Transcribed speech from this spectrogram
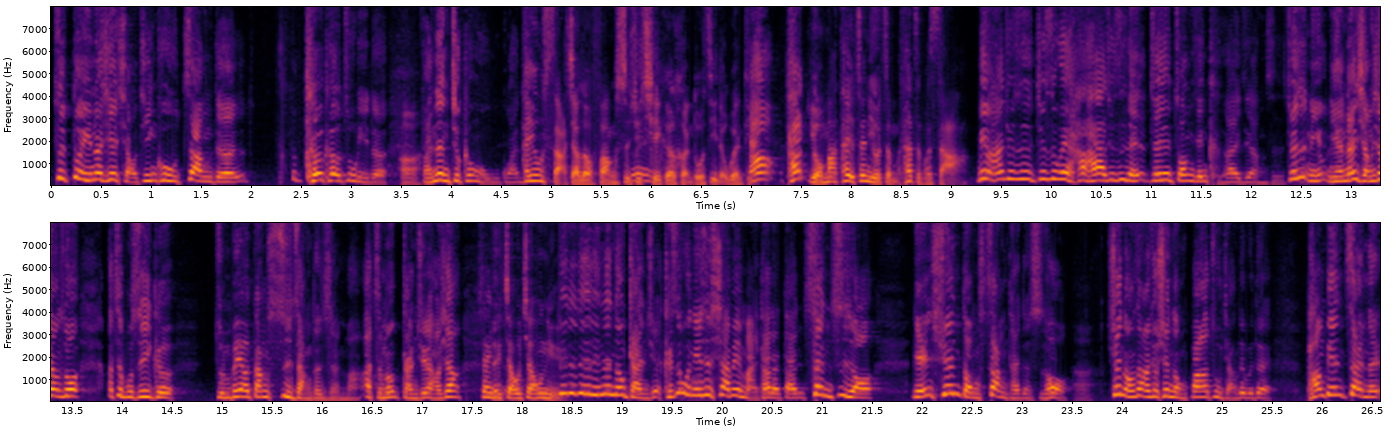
这对于那些小金库账的。苛刻助理的啊，反正就跟我无关。他用撒娇的方式去切割很多自己的问题。然后他有吗？他有真的有怎么？他怎么撒？没有，他就是就是会哈哈，就是那这些装一点可爱这样子。就是你你很难想象说啊，这不是一个准备要当市长的人吗？啊，怎么感觉好像像一个娇娇女？对对对对，那种感觉。可是问题是下面买他的单，甚至哦，连宣董上台的时候，宣董上台就宣董帮他助讲，对不对？旁边站了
